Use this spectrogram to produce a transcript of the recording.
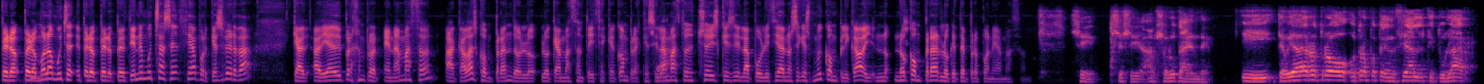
Pero, pero mola mucho. Pero, pero, pero tiene mucha esencia porque es verdad que a, día de hoy, por ejemplo, en Amazon acabas comprando lo, que Amazon te dice que compres. Que si la Amazon Choice, que si la publicidad, no sé qué, es muy complicado no, comprar lo que te propone Amazon. Sí, sí, sí, absolutamente. Y te voy a dar otro, otro potencial titular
